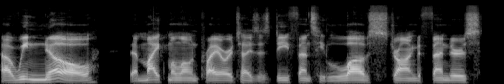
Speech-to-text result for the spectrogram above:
Uh, we know that Mike Malone prioritizes defense. He loves strong defenders.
